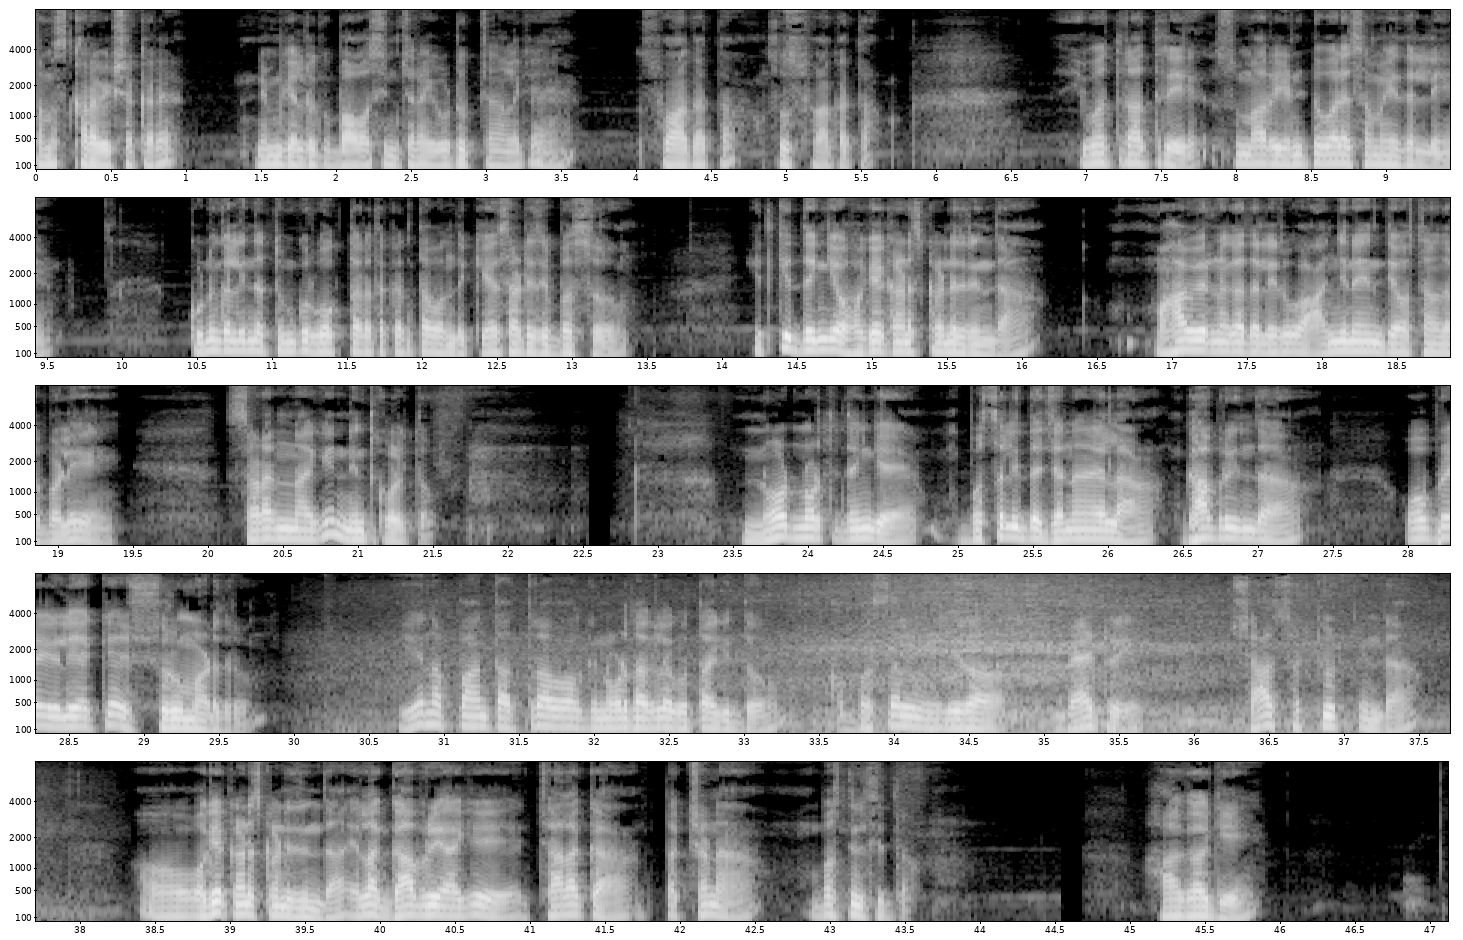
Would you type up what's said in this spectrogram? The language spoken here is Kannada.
ನಮಸ್ಕಾರ ವೀಕ್ಷಕರೇ, ನಿಮಗೆಲ್ರಿಗೂ ಭಾವಸಿಂಚನ ಯೂಟ್ಯೂಬ್ ಚಾನಲ್ಗೆ ಸ್ವಾಗತ, ಸುಸ್ವಾಗತ. ಇವತ್ತು ರಾತ್ರಿ ಸುಮಾರು ಎಂಟೂವರೆ ಸಮಯದಲ್ಲಿ ಕುಣಗಲಿಂದ ತುಮಕೂರಿಗೆ ಹೋಗ್ತಾ ಇರತಕ್ಕಂಥ ಒಂದು K S R T C bus ಇದ್ಕಿದ್ದಂಗೆ ಹೊಗೆ ಕಾಣಿಸ್ಕೊಂಡಿದ್ರಿಂದ ಮಹಾವೀರ ನಗರದಲ್ಲಿರುವ ಆಂಜನೇಯನ ದೇವಸ್ಥಾನದ ಬಳಿ ಸಡನ್ನಾಗಿ ನಿಂತ್ಕೊಳ್ತು. ನೋಡಿ ನೋಡ್ತಿದ್ದಂಗೆ ಬಸ್ಸಲ್ಲಿದ್ದ ಜನ ಎಲ್ಲ ಗಾಬರಿಯಿಂದ ಒಬ್ಬರೇ ಇಳಿಯೋಕ್ಕೆ ಶುರು ಮಾಡಿದ್ರು. ಏನಪ್ಪ ಅಂತ ಹತ್ರ ಹೋಗಿ ನೋಡಿದಾಗಲೇ ಗೊತ್ತಾಗಿದ್ದು, ಆ ಬಸ್ಸಲ್ಲಿರೋ ಬ್ಯಾಟ್ರಿ ಶಾರ್ಟ್ ಸರ್ಕ್ಯೂಟ್ನಿಂದ ಹೊಗೆ ಕಾಣಿಸ್ಕೊಂಡಿದ್ದರಿಂದ ಎಲ್ಲ ಗಾಬರಿಯಾಗಿ ಚಾಲಕ ತಕ್ಷಣ ಬಸ್ ನಿಲ್ಲಿಸಿದ್ದ ಹಾಗಾಗಿ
